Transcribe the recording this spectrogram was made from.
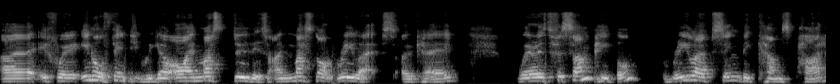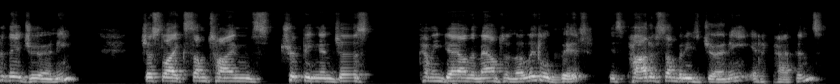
uh, if we're inauthentic, we go, oh, I must do this. I must not relapse. Okay. Whereas for some people, relapsing becomes part of their journey, just like sometimes tripping and just coming down the mountain a little bit is part of somebody's journey. It happens.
